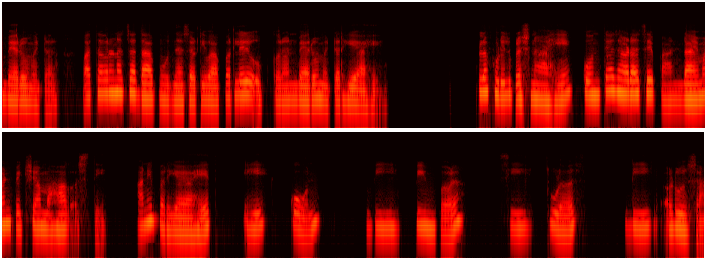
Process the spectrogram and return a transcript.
बॅरोमीटर. वातावरणाचा दाब मोजण्यासाठी वापरलेले उपकरण बॅरोमीटर हे आहे. आपला पुढील प्रश्न आहे कोणत्या झाडाचे पान डायमंडपेक्षा महाग असते? आणि पर्याय आहेत ए कोन बी पिंपळ सी तुळस डी अडुळसा.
